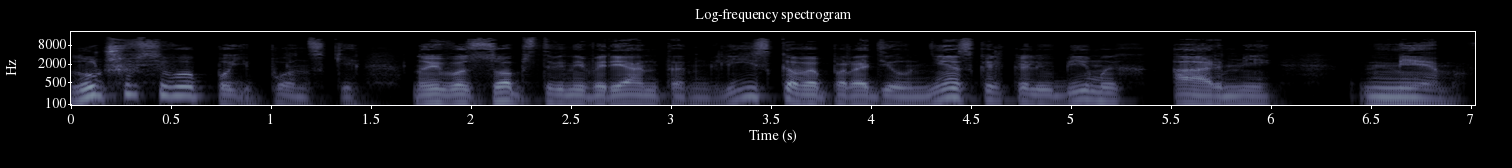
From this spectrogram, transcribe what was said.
Лучше всего по-японски, но его собственный вариант английского породил несколько любимых армий мемов.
